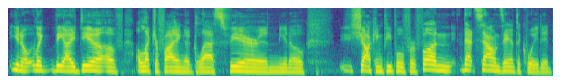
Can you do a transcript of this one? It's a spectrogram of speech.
You know, like the idea of electrifying a glass sphere and, you know, shocking people for fun, that sounds antiquated.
